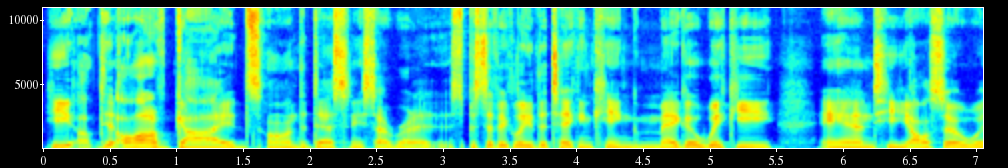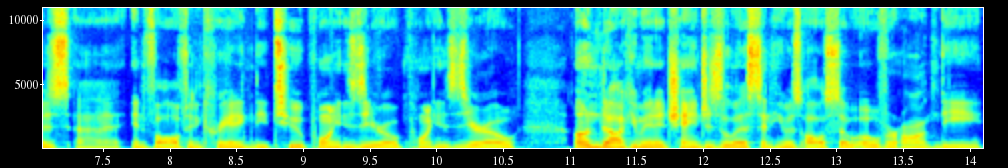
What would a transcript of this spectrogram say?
he uh, did a lot of guides on the Destiny subreddit, specifically the Taken King Mega Wiki, and he also was uh, involved in creating the 2.0.0 undocumented changes list, and he was also over on the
